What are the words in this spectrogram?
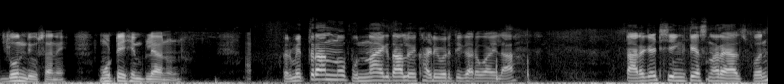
दोन दिवसाने मोठे शिंपले आणून. तर मित्रांनो पुन्हा एकदा आलो आहे खाडीवरती गरवायला. टार्गेट शिंगटी असणार आहे आज पण.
